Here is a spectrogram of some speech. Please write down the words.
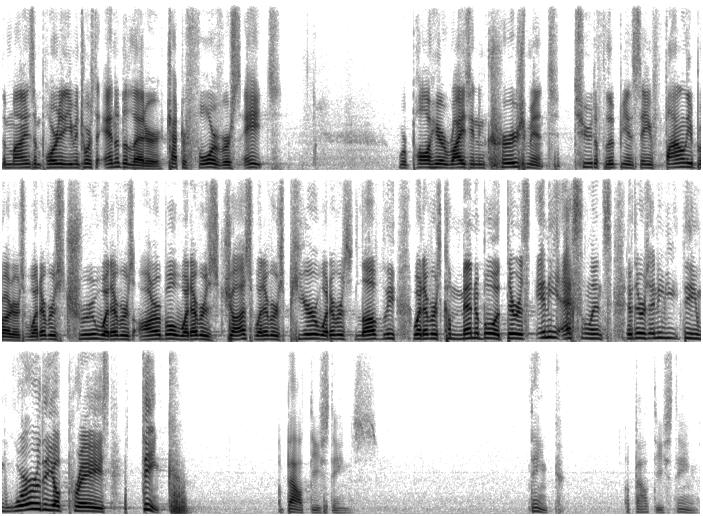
The mind is important even towards the end of the letter, chapter 4, verse 8 where Paul here writes an encouragement to the Philippians, saying, Finally, brothers, whatever is true, whatever is honorable, whatever is just, whatever is pure, whatever is lovely, whatever is commendable, if there is any excellence, if there is anything worthy of praise, think about these things. Think about these things.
